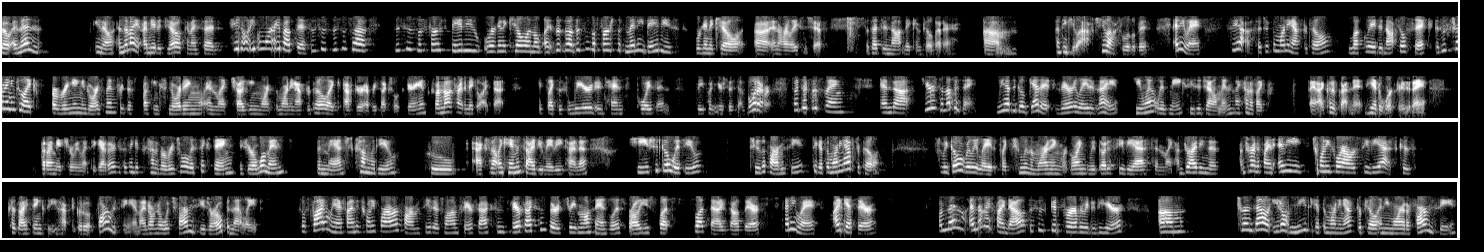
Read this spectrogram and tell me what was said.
So and then you know, and then I, I made a joke and I said, Hey, don't even worry about this. This is this is a this is the first baby we're going to kill in a no, this is the first of many babies we're going to kill uh in our relationship. But that did not make him feel better. Um i think he laughed. He laughed a little bit. Anyway so yeah so i took the morning after pill. Luckily i did not feel sick. Is this turning into like a ringing endorsement for just fucking snorting and like chugging more the morning after pill like after every sexual experience? Because i'm not trying to make it like that. It's like this weird intense poison that you put in your system. But whatever. So i took this thing and uh here's another thing. We had to go get it very late at night. He went with me because he's a gentleman. I kind of like, I could have gotten it. He had to work during the day, but I made sure we went together because I think it's kind of a ritualistic thing. If you're a woman, the man should come with you, who accidentally came inside you, maybe kind of. He should go with you to the pharmacy to get the morning after pill. So we go really late. It's like two in the morning. We're going. We go to CVS, and like I'm driving the I'm trying to find any 24-hour CVS because because I think that you have to go to a pharmacy, and I don't know which pharmacies are open that late. So finally, I find a 24-hour pharmacy. There's one on Fairfax and Fairfax and Third Street in Los Angeles for all you slut slut bags out there. Anyway, I get there, and then and then I find out this is good for everybody to hear. Um, turns out you don't need to get the morning after pill anymore at a pharmacy.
